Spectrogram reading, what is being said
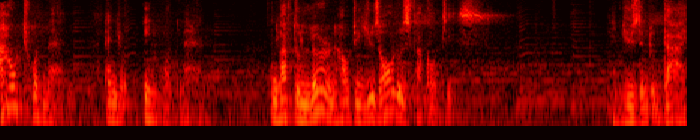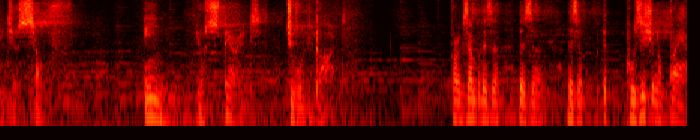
outward man and your inward man. And you have to learn how to use all those faculties and use them to guide yourself in your spirit toward God. For example, there's a there's a there's a, a, position of prayer.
